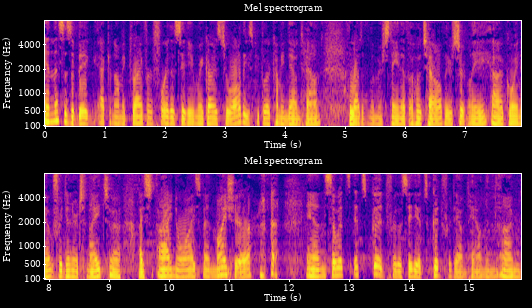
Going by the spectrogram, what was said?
And this is a big economic driver for the city in regards to all these people are coming downtown. A lot of them are staying at the hotel. They're certainly uh, going out for dinner tonight. Uh, I, I know I spend my share. and so it's, it's good for the city. It's good for downtown, and I'm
